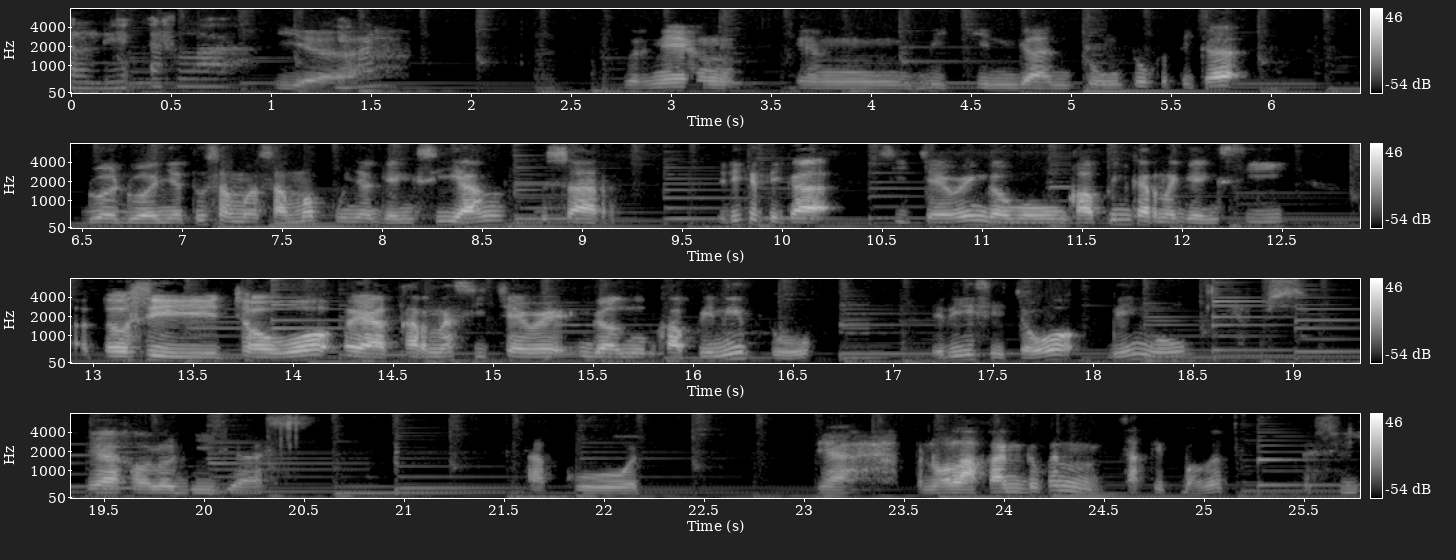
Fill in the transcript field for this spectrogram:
LDR lah iya. ya kan? Sebenarnya yang yang bikin gantung tuh ketika dua-duanya tuh sama-sama punya gengsi yang besar jadi ketika si cewek nggak mau ngungkapin karena gengsi atau si cowok ya karena si cewek nggak ngungkapin itu jadi si cowok bingung. Ya kalau digas takut. Ya penolakan tuh kan sakit banget sih?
